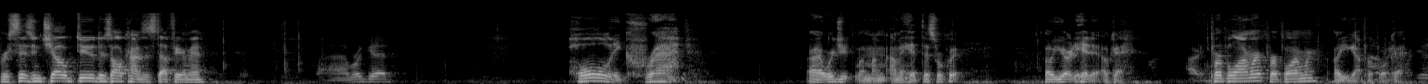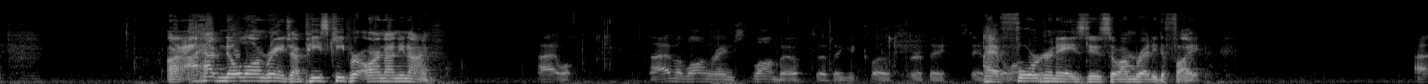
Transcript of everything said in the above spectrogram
Precision choke, dude. There's all kinds of stuff here, man. Uh, we're good. Holy crap. All right, where'd you? I'm, I'm, I'm gonna hit this real quick. Oh, you already hit it. Okay. Purple armor. Purple armor. Oh, you got purple. Okay. All right. I have no long range. I'm Peacekeeper R99. Alright, well. I have a long range longbow, so if they get close, or if they stand I have four grenades, dude. So I'm ready to fight. I,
